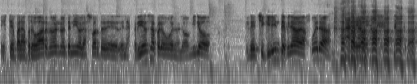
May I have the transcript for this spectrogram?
esté para probar. No, no he tenido la suerte de, la experiencia, pero bueno, lo miro de chiquilín, te miraba de afuera.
